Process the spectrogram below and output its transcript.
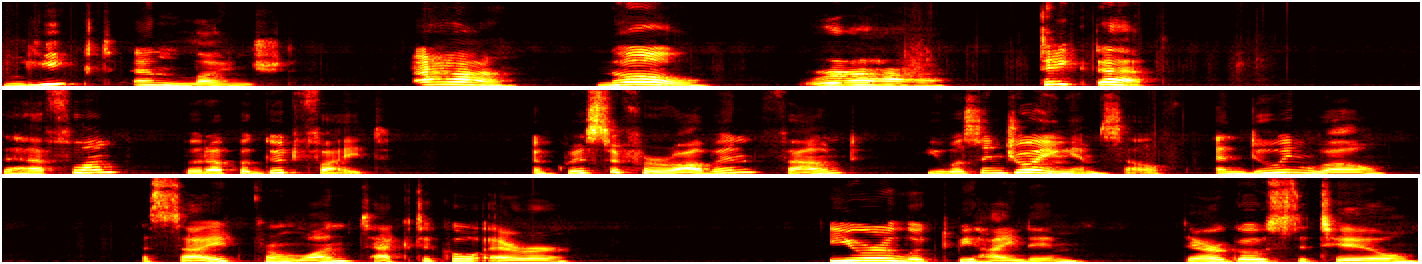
leaped and lunged. Ah! No! Rah! Take that! The Heffalump put up a good fight, and Christopher Robin found he was enjoying himself and doing well, aside from one tactical error. Eeyore looked behind him. There goes the tail.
